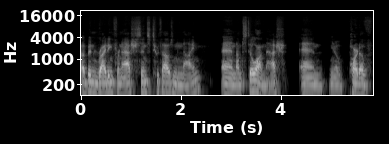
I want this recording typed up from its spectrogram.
I've been writing for Naish since 2009, and I'm still on Naish, and you know part of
